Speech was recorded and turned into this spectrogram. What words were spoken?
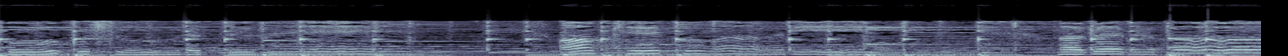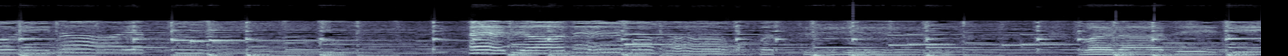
खूबसूरत है। आँखें तुम्हारी अगर हो इनायत है जाने मोहब्बत बना दीजिए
